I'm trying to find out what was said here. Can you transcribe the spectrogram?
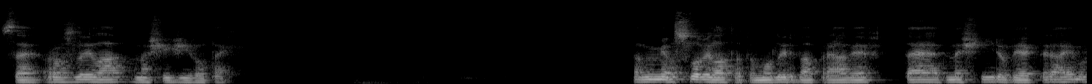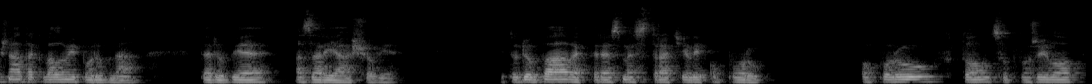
se rozlila v našich životech. Velmi mě oslovila tato modlitba právě v té dnešní době, která je možná tak velmi podobná té době Azariášově. Je to doba, ve které jsme ztratili oporu. Oporu v tom, co tvořilo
